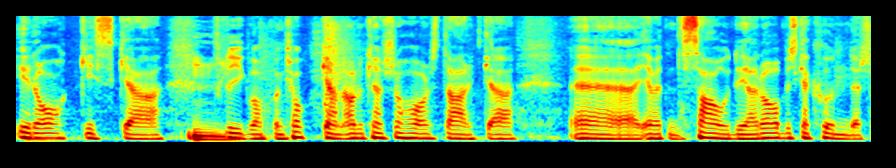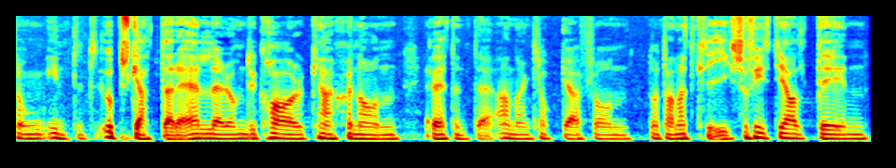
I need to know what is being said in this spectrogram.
irakiska Mm. flygvapenklockan, ja, du kanske har starka eh, jag vet inte, saudiarabiska kunder som inte uppskattar det. Eller om du har kanske någon jag vet inte, annan klocka från något annat krig så finns det alltid en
